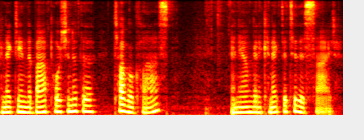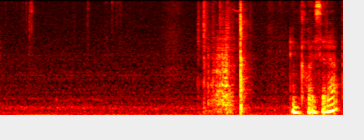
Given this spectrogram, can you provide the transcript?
Connecting the bar portion of the toggle clasp and now I'm going to connect it to this side and close it up.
